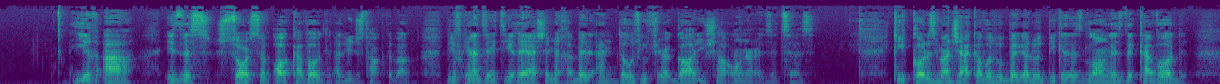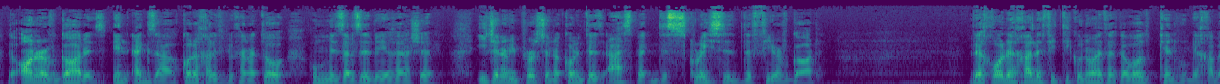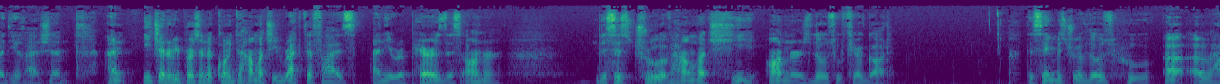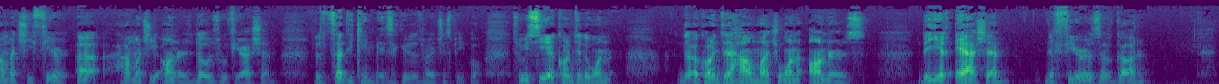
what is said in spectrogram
yir'ah is the source of all kavod, as we just talked about. And those who fear God, you shall honor, as it says. Because as long as the kavod, the honor of God, is in exile, each and every person, according to his aspect, disgraces the fear of God. And each and every person, according to how much he rectifies and he repairs this honor, this is true of how much he honors those who fear God. The same is true of those who, uh, of how much he fear, uh, how much he honors those who fear Hashem, the tzaddikim, basically those righteous people. So we see according to the one, according to how much one honors the yir'eh Hashem, the fears of God.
